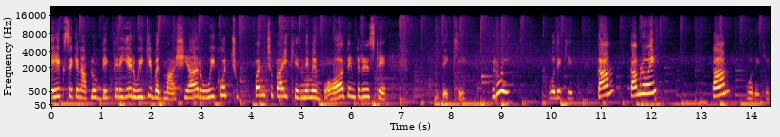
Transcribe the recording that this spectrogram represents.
एक सेकेंड आप लोग देखते रहिए रुई की बदमाशिया। रुई को छुपन छुपाई खेलने में बहुत इंटरेस्ट है। देखिए, रुई, वो देखिए। काम काम रुई, काम, वो देखिए।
